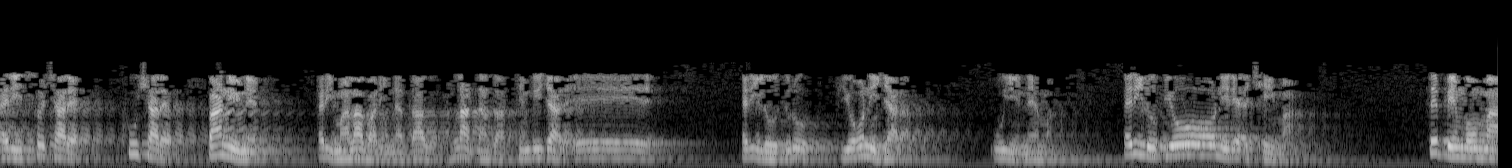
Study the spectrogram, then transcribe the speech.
အဲ့ဒီဆွတ်ချတဲ့ခူးချတဲ့ပန်းနေနဲ့အဲ့ဒီမာလပါရီနတ်သားကိုအလှတန်းစာသင်ပေးကြတယ်အဲ့ဒီလိုသူတို့ပြောနေကြတာဥယျင်ထဲမှာအဲ့ဒီလိုပြောနေတဲ့အချိန်မှာတစ်ပင်ပေါ်မှာ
